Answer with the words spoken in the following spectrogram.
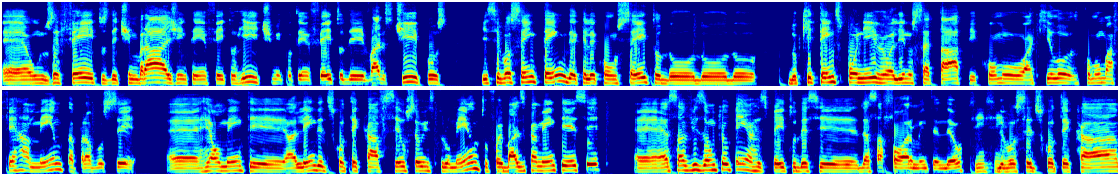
é, uns efeitos de timbragem, tem efeito rítmico, tem efeito de vários tipos. E se você entende aquele conceito do, do, do, do que tem disponível ali no setup, como aquilo, como uma ferramenta para você é, realmente, além de discotecar, ser o seu instrumento, foi basicamente esse é, essa visão que eu tenho a respeito desse, dessa forma, entendeu? Sim, sim. De você discotecar,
